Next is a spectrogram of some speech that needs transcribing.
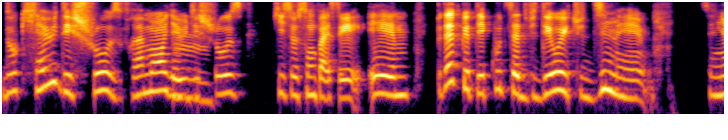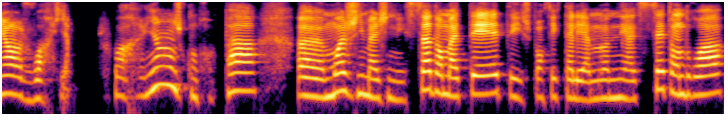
Donc il y a eu des choses, vraiment, il y a eu des hmm. choses qui se sont passées. Et peut-être que tu écoutes cette vidéo et tu te dis mais Seigneur, je vois rien rien, je comprends pas. Euh, moi, j'imaginais ça dans ma tête et je pensais que tu allais m'amener à cet endroit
